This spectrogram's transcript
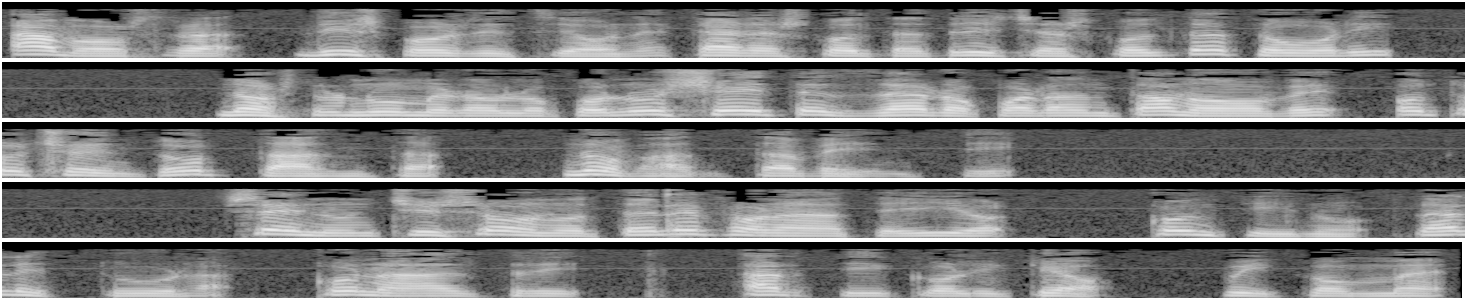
a vostra disposizione, cari ascoltatrici e ascoltatori. Il nostro numero lo conoscete 049 880 9020. Se non ci sono telefonate io continuo la lettura con altri articoli che ho qui con me.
